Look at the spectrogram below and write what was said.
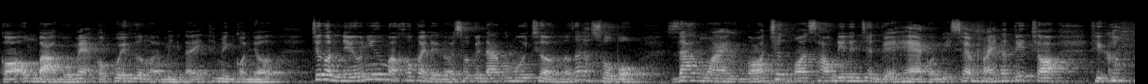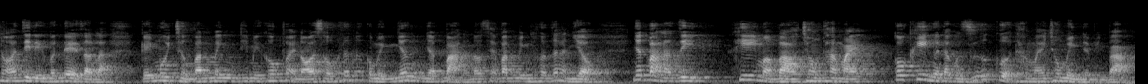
có ông bà, bố mẹ, có quê hương ở mình đấy, thì mình còn nhớ. Chứ còn nếu như mà không phải để nói xấu Việt Nam, cái môi trường nó rất là xô bồ. Ra ngoài ngó trước ngó sau, đi lên trên vỉa hè còn bị xe máy nó tít cho, thì không nói gì đến vấn đề rằng là cái môi trường văn minh thì mình không phải nói xấu đất nước của mình, nhưng Nhật Bản nó sẽ văn minh hơn rất là nhiều. Nhật Bản là gì? Khi mà vào trong thang máy có khi người ta còn giữ cửa thang máy cho mình để mình vào.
